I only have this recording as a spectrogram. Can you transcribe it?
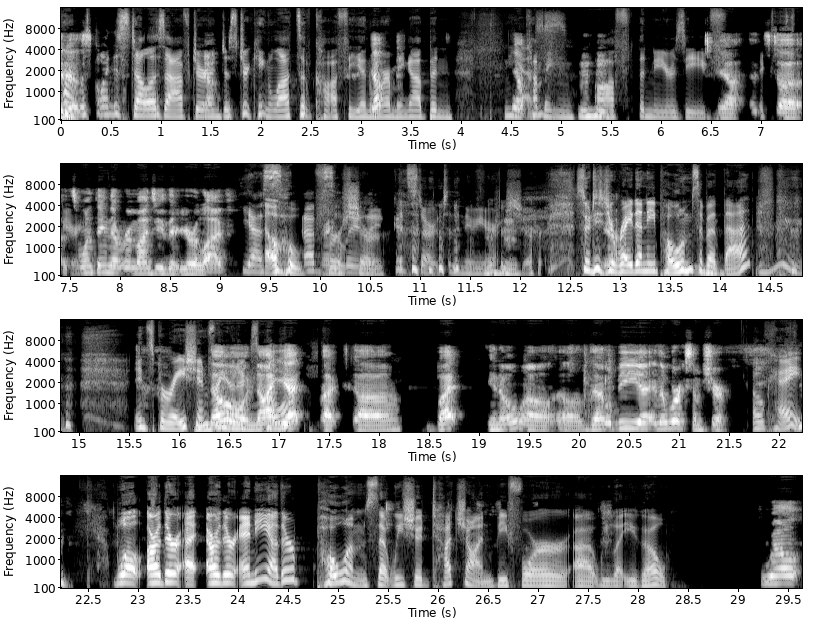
part is. was going to Stella's after and just drinking lots of coffee and warming up and yes. coming Mhm. off the New Year's Eve. Yeah. It's, uh, it's one thing that reminds you that you're alive. Yes. Oh, for absolutely. sure. Good start to the new year. For sure. So, did you write any poems about that? Mm. Inspiration for your No, next not poem? yet, but, uh, but, you know, uh, uh, that'll be uh, in the works, I'm sure. Okay. Well, are there uh, are there any other poems that we should touch on before uh, we let you go? Well,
